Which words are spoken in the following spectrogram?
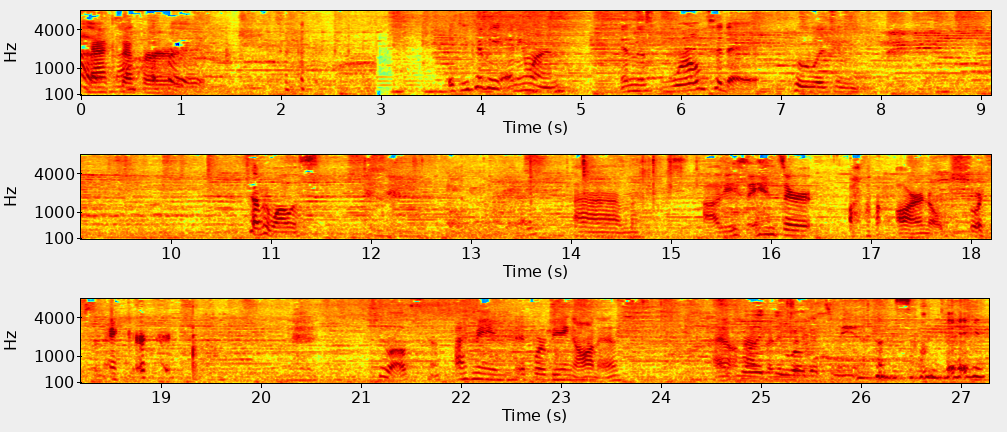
Max max effort. effort. if you could meet anyone in this world today, who would you meet? Trevor Wallace. Um, obvious answer, Arnold Schwarzenegger. She loves him. I mean, if we're being honest, I don't I feel have like you will get to meet him someday.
